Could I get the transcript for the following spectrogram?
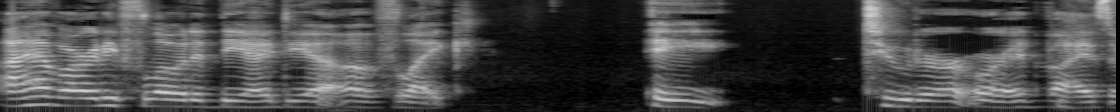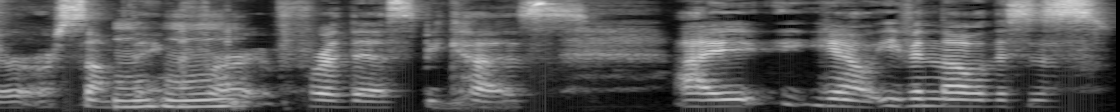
I have already floated the idea of like a tutor or advisor or something for for this because I you know even though this is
